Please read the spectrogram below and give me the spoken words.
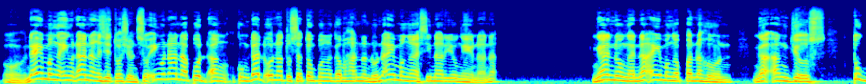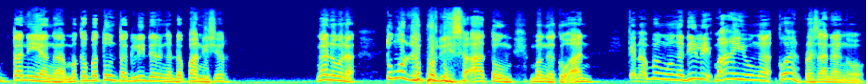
Oh, naay mga ingon ana nga sitwasyon. So ingon ana pod ang kung dad-on nato sa tong pangagamahanan no, naay mga senaryo ngayon ana. Ngano nga naay mga panahon nga ang Dios tugta niya nga makabaton tag leader nga the Punisher. Ngano man na tungod na pod niya sa atong mga kuan. Kana bang mga dili maayo nga kuan prasanang oh.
